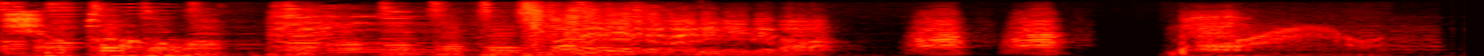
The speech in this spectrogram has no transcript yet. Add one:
Chicago.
